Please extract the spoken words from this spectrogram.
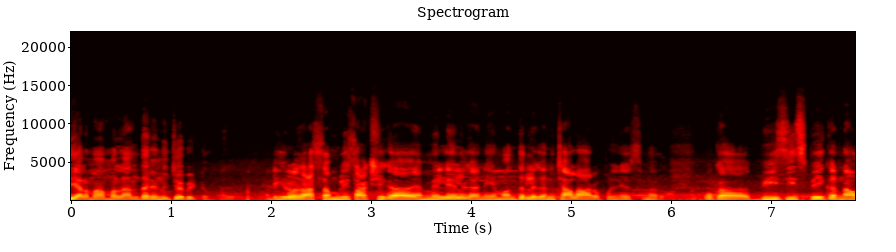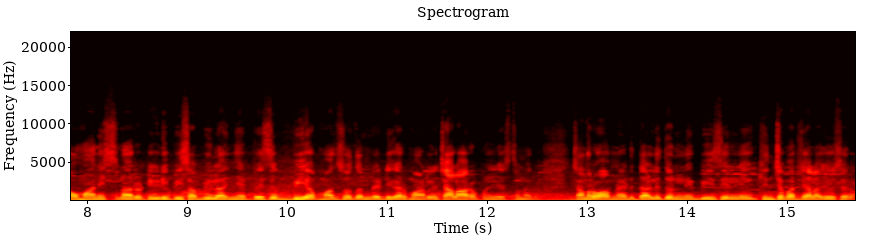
ఇవాళ మమ్మల్ని అందరినీ నుంచోబెట్టావు. అంటే ఈరోజు అసెంబ్లీ సాక్షిగా ఎమ్మెల్యేలు కానీ మంత్రులు కానీ చాలా ఆరోపణలు చేస్తున్నారు. ఒక బీసీ స్పీకర్ని అవమానిస్తున్నారు టీడీపీ సభ్యులు అని చెప్పేసి బిఎఫ్ మధుసూదన్ రెడ్డి గారు మాటలు చాలా ఆరోపణలు చేస్తున్నారు. చంద్రబాబు నాయుడు దళితుల్ని బీసీలని కించపరిచేలా చూశారు.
